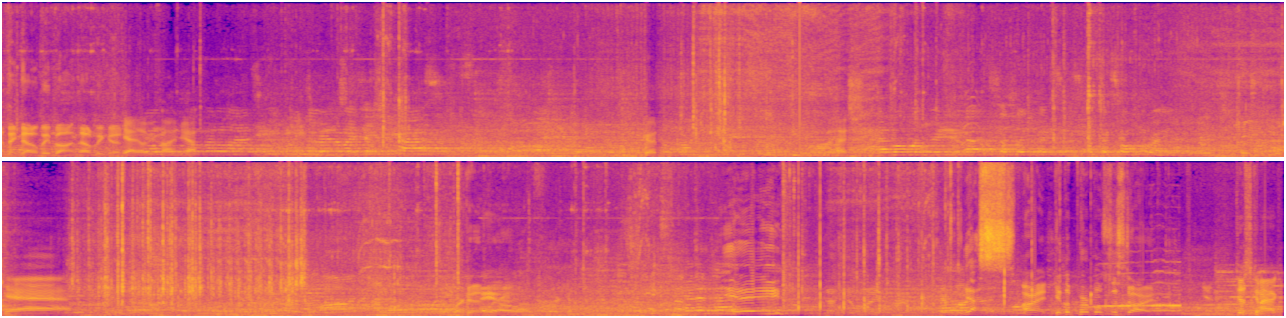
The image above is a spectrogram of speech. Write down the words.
I think that'll be fine. That'll be good. Yeah, that'll be fine, yeah. Good. Nice. Yeah. Right, get the purples to start. Disconnect.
